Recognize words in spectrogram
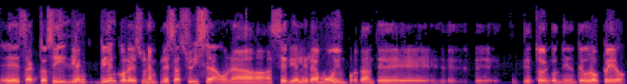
Exacto, sí. Glencore es una empresa suiza, una serialera muy importante de, de todo el continente europeo.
